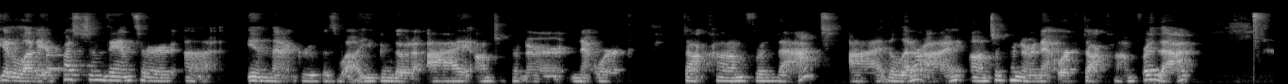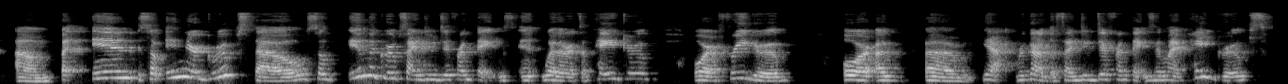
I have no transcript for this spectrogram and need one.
get a lot of your questions answered uh, in that group as well. You can go to iEntrepreneurNetwork.com for that. I, the letter I, entrepreneurnetwork.com for that. Um, but in, so in your groups though, so in the groups I do different things, in, whether it's a paid group or a free group or a, um, yeah, regardless, I do different things. In my paid groups,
